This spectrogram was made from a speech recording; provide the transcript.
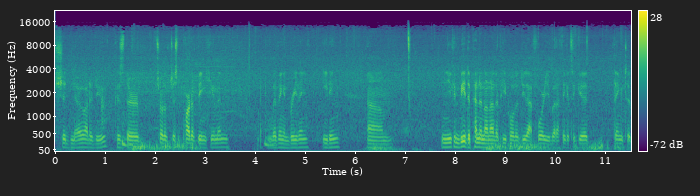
should know how to do because they're sort of just part of being human, like living and breathing, eating. Um, and you can be dependent on other people to do that for you, but I think it's a good thing to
